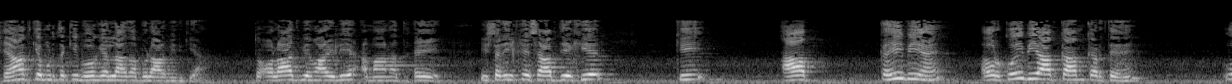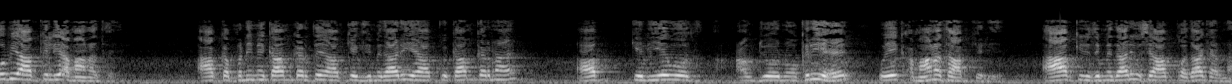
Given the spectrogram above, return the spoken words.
خیانت کے مرتکب ہوں گے اللہ رب العالمین کیا تو اولاد بھی ہمارے لیے امانت ہے۔ اس طریقے سے آپ دیکھیے کہ آپ کہیں بھی ہیں اور کوئی بھی آپ کام کرتے ہیں، وہ بھی آپ کے لیے امانت ہے۔ آپ کمپنی میں کام کرتے ہیں، آپ کی ایک ذمہ داری ہے، آپ کو کام کرنا ہے۔ آپ کے لیے وہ جو نوکری ہے، وہ ایک امانت ہے آپ کے لیے۔ آپ کی جو ذمہ داری اسے آپ کو ادا کرنا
